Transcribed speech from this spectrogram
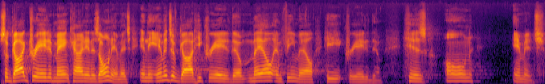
So God created mankind in his own image. In the image of God, he created them. Male and female, he created them. His own image.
